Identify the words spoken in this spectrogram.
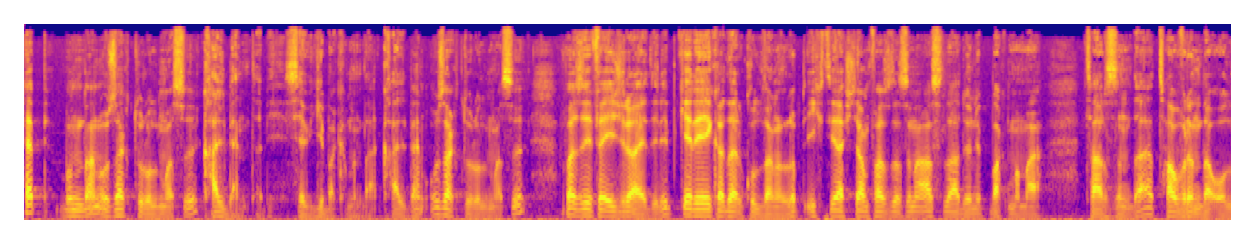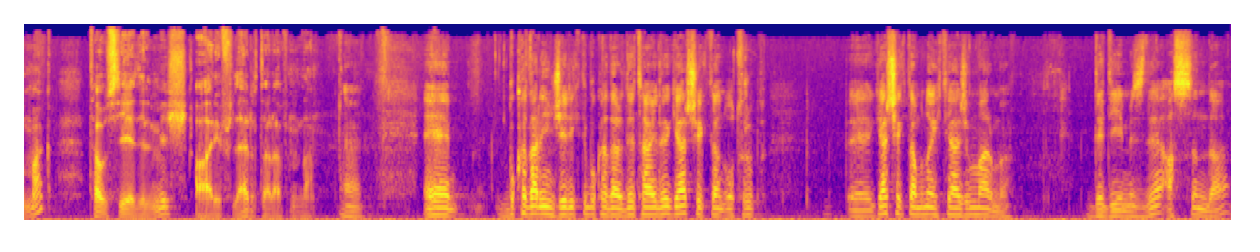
hep bundan uzak durulması kalben tabi sevgi bakımından kalben uzak durulması vazife icra edilip gereği kadar kullanılıp ihtiyaçtan fazlasına asla dönüp bakmama tarzında tavrında olmak tavsiye edilmiş arifler tarafından. Evet. Ee, bu kadar incelikli bu kadar detaylı gerçekten oturup e, gerçekten buna ihtiyacım var mı dediğimizde aslında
